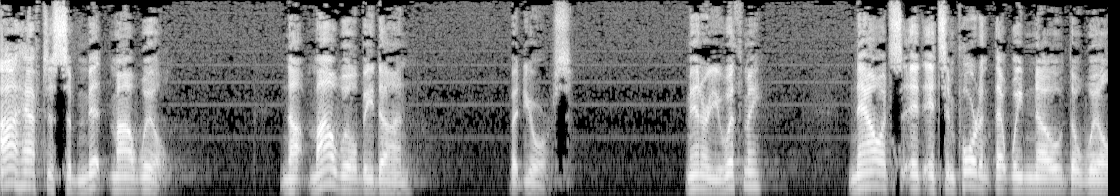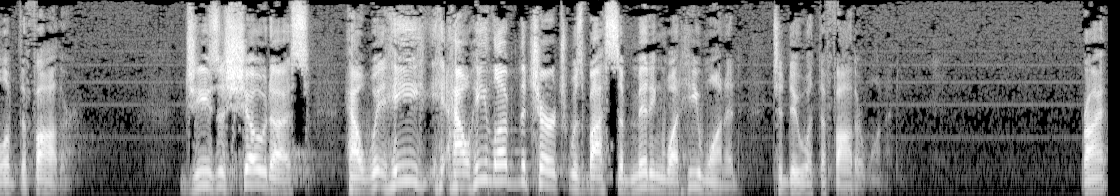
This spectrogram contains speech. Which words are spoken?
I have to submit my will. Not my will be done, but yours. Men, are you with me? Now it's, it, it's important that we know the will of the Father. Jesus showed us how, we, he, how he loved the church was by submitting what he wanted to do what the Father wanted. Right?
